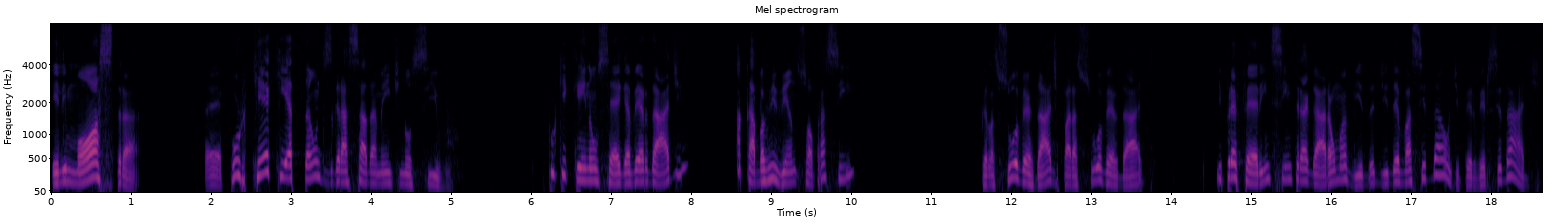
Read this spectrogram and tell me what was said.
ele mostra é, por que, que é tão desgraçadamente nocivo. Porque quem não segue a verdade acaba vivendo só para si, pela sua verdade, para a sua verdade, e preferem se entregar a uma vida de devassidão, de perversidade.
